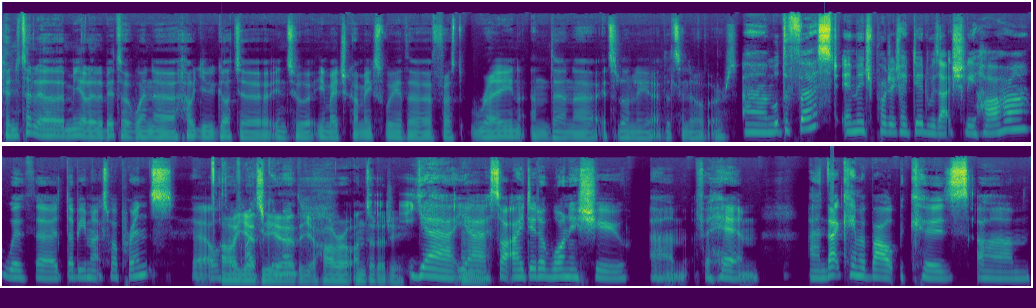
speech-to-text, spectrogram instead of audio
can you tell uh, me a little bit uh, when uh, how you got uh, into Image Comics with uh, first Rain and then uh, It's Lonely at the Center of Earth? Um, well, the first Image project I did was actually Haha with W. Maxwell Prince. oh yeah, the the horror anthology. Yeah, yeah. Mm. So I did a one issue um, for him, and that came about because um,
